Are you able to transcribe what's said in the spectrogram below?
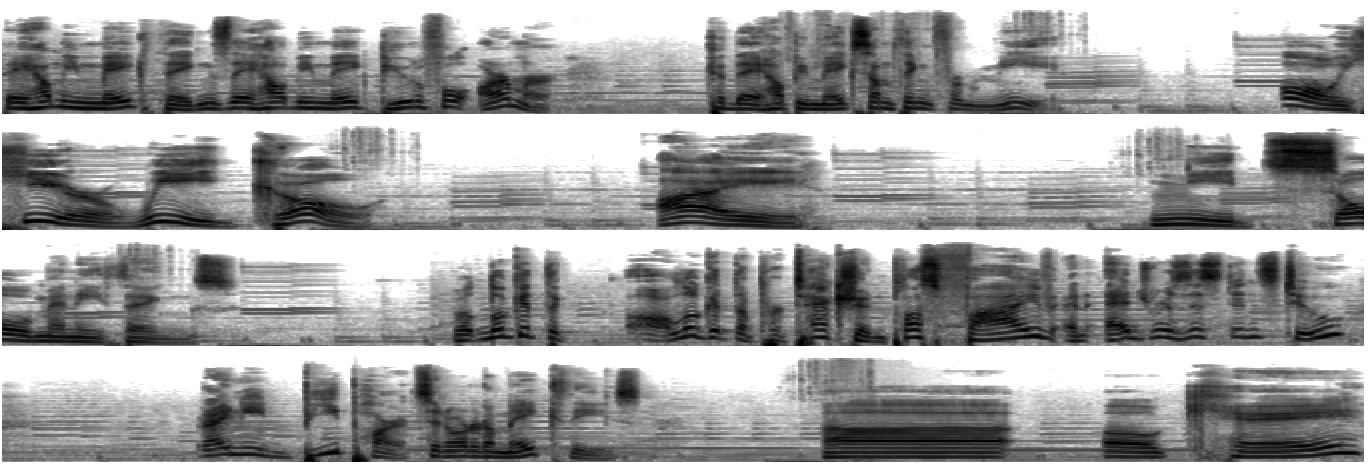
they help me make things. They help me make beautiful armor. Could they help you make something for me? Oh, here we go. I need so many things. But look at the oh, look at the protection. Plus 5 and edge resistance too? But I need bee parts in order to make these. Uh okay.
